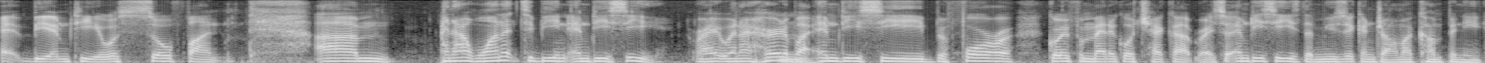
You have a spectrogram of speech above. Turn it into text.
at BMT. It was so fun, um, and I wanted to be in MDC. Right when I heard about mm. MDC before going for medical checkup, right? So MDC is the music and drama company.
